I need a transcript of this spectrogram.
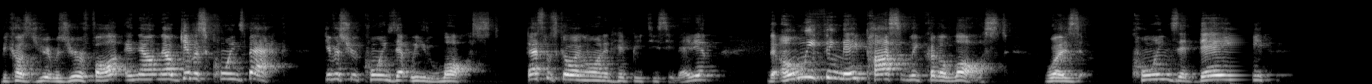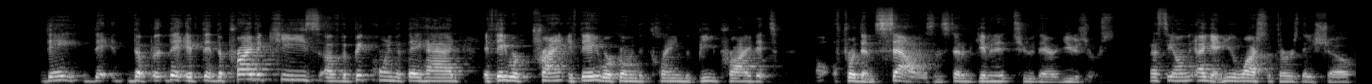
because it was your fault, and now now give us coins back. Give us your coins that we lost." That's what's going on at HitBTC. They didn't. The only thing they possibly could have lost was coins that they they, they the if the, the private keys of the Bitcoin that they had, if they were trying, if they were going to claim to be private for themselves instead of giving it to their users. That's the only, again, you watch the Thursday show,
